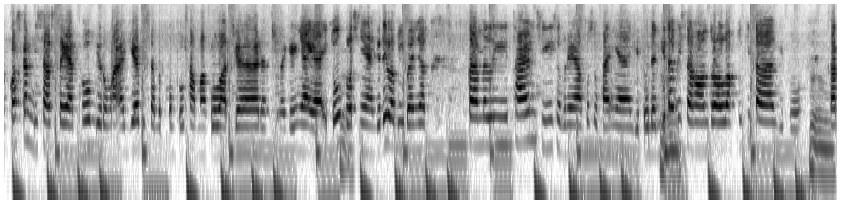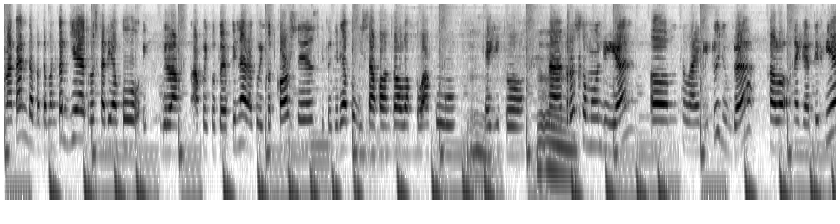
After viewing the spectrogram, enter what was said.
ngekos kan bisa stay at home di rumah aja bisa berkumpul sama keluarga dan sebagainya ya. Itu Hmm. plusnya. Jadi lebih banyak family time sih sebenarnya aku sukanya gitu dan kita Hmm. bisa ngontrol waktu kita gitu Mm-mm. karena kan teman-teman kerja terus tadi aku bilang aku ikut webinar aku ikut courses gitu jadi aku bisa kontrol waktu aku Mm. kayak gitu Mm-mm. nah terus kemudian em, selain itu juga kalau negatifnya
